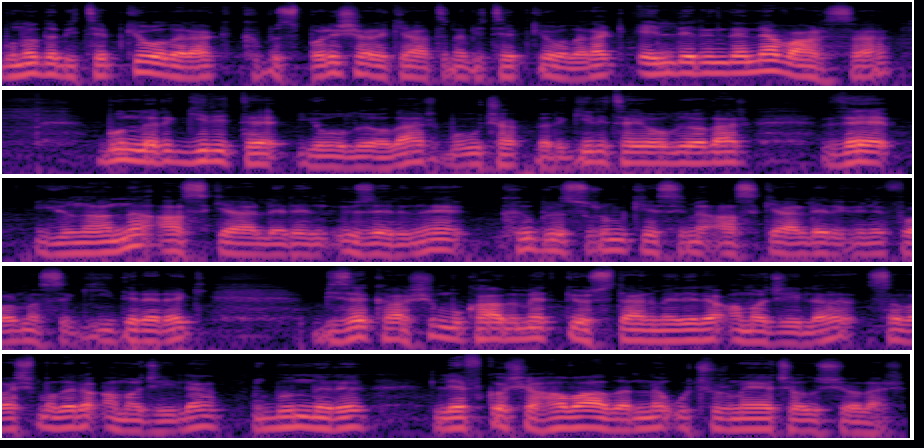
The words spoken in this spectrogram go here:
buna da bir tepki olarak Kıbrıs Barış Harekatı'na bir tepki olarak ellerinde ne varsa bunları Girit'e yolluyorlar. Bu uçakları Girit'e yolluyorlar ve Yunanlı askerlerin üzerine Kıbrıs Rum kesimi askerleri üniforması giydirerek bize karşı mukavemet göstermeleri amacıyla, savaşmaları amacıyla bunları Lefkoşa havaalanına uçurmaya çalışıyorlar.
